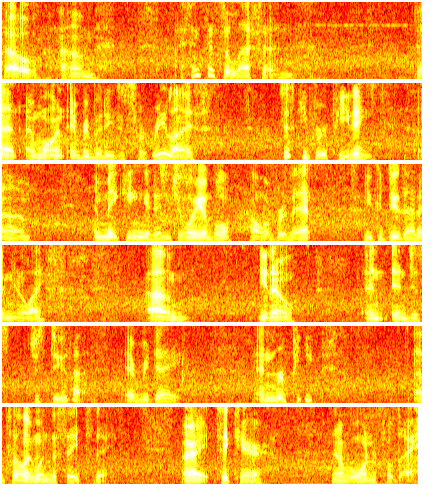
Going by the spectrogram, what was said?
So um, I think that's a lesson that I want everybody to sort of realize. Just keep repeating um, and making it enjoyable, however that you could do that in your life. Um, you know, and and just just do that every day and repeat. That's all I wanted to say today. All right, take care and have a wonderful day.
